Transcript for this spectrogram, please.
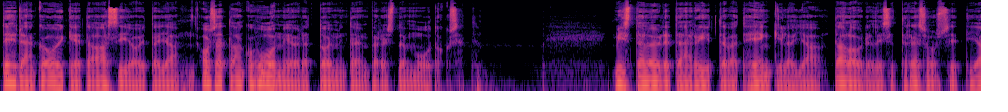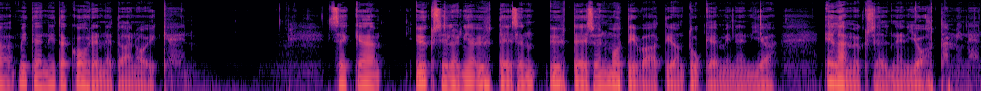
tehdäänkö oikeita asioita ja osataanko huomioida toimintaympäristön muutokset. Mistä löydetään riittävät henkilö- ja taloudelliset resurssit ja miten niitä kohdennetaan oikein. Sekä yksilön ja yhteisön, yhteisön motivaation tukeminen ja elämyksellinen johtaminen.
